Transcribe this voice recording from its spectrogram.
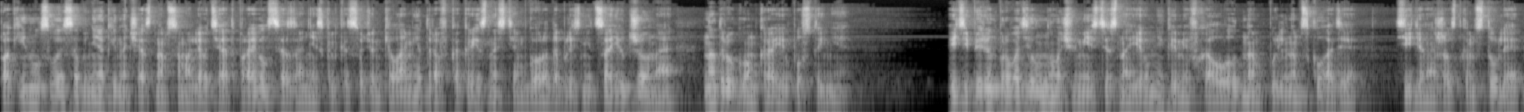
покинул свой особняк и на частном самолете отправился за несколько сотен километров к окрестностям города-близнеца Юджона на другом краю пустыни. И теперь он проводил ночь вместе с наемниками в холодном пыльном складе, сидя на жестком стуле,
